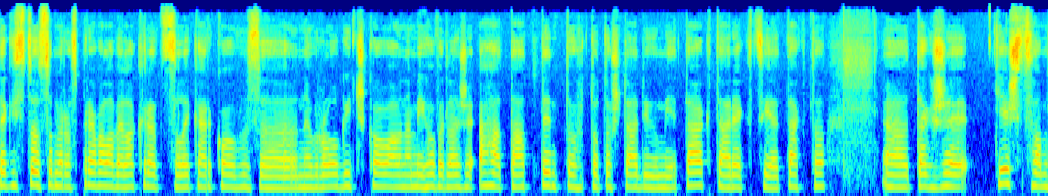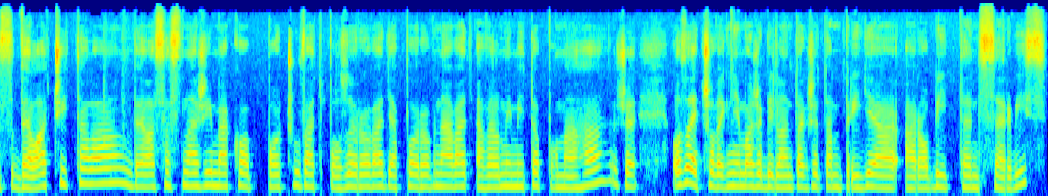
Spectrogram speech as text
Takisto som rozprávala veľakrát s lekárkou, s neurologičkou a ona mi hovorila, že aha, tá, tento, toto štádium je tak, tá reakcia je takto. Uh, takže tiež som veľa čítala, veľa sa snažím ako počúvať, pozorovať a porovnávať a veľmi mi to pomáha, že ozaj človek nemôže byť len tak, že tam príde a, a robí ten servis,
